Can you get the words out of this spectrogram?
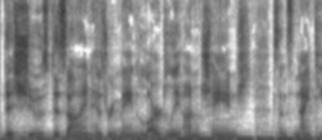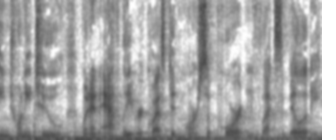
This shoe's design has remained largely unchanged since 1922 when an athlete requested more support and flexibility.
